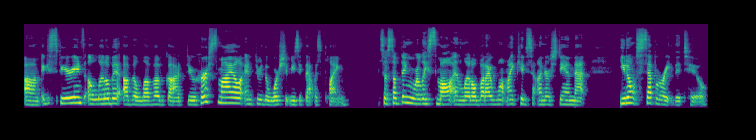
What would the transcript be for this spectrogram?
um, experience a little bit of the love of God through her smile and through the worship music that was playing. So something really small and little, but I want my kids to understand that you don't separate the two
